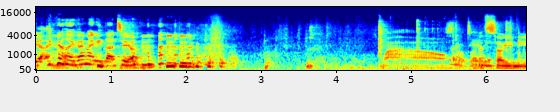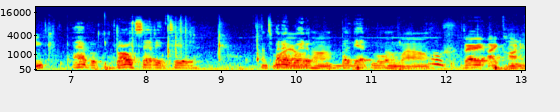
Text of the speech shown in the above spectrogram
Yeah, you're like I might need that too. Wow. That's so unique. I have a prong setting too, That's but I wear wild, the huh? baguette more. Oh wow. Very iconic.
